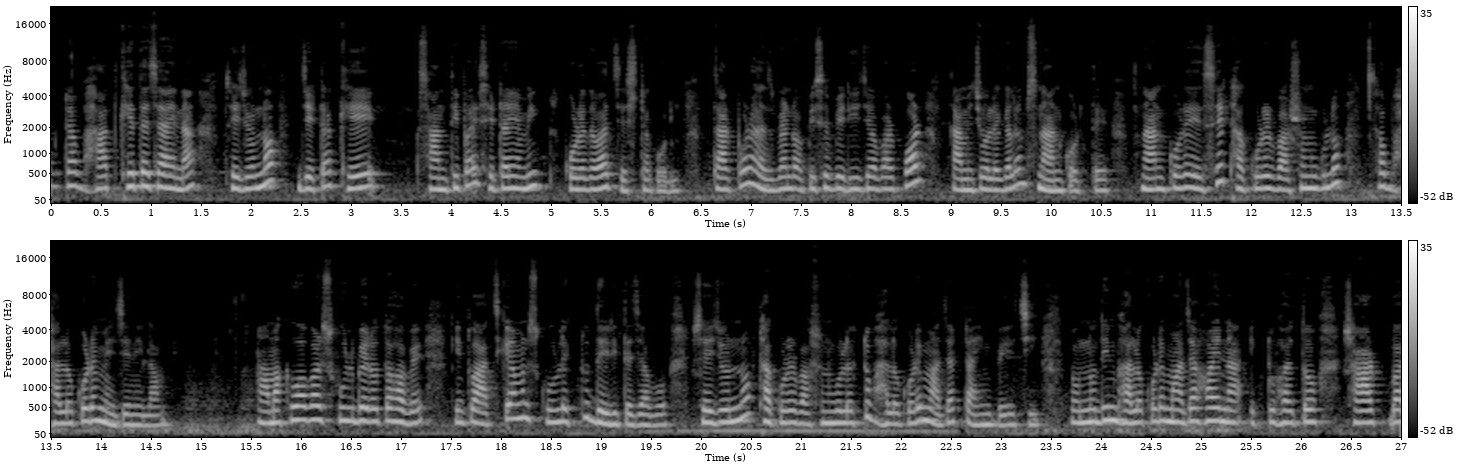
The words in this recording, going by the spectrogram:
একটা ভাত খেতে চায় না, সেই জন্য যেটা খেয়ে শান্তি পাই সেটাই আমি করে দেওয়ার চেষ্টা করি। তারপর হাজব্যান্ড অফিসে বেরিয়ে যাওয়ার পর আমি চলে গেলাম স্নান করতে। স্নান করে এসে ঠাকুরের বাসনগুলো সব ভালো করে মেজে নিলাম। আমাকেও আবার স্কুল বেরোতে হবে, কিন্তু আজকে আমার স্কুল একটু দেরিতে যাব। সেই জন্য ঠাকুরের বাসনগুলো একটু ভালো করে মাজার টাইম পেয়েছি। অন্য দিন ভালো করে মাজা হয় না, একটু হয়তো সার্ফ বা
